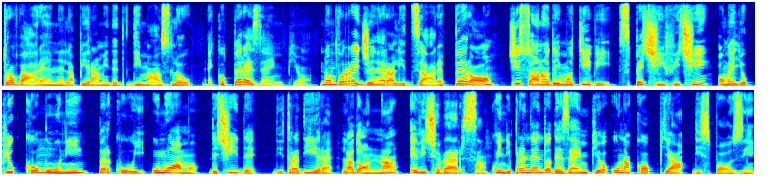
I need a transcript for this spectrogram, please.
trovare nella piramide di Maslow. Ecco, per esempio, non vorrei generalizzare, però ci sono dei motivi specifici, o meglio più comuni, per cui un uomo decide di tradire la donna e viceversa. Quindi prendendo ad esempio una coppia di sposi.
